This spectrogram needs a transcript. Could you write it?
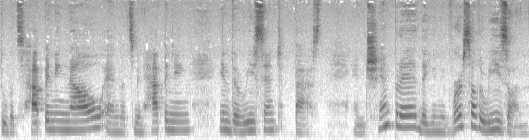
to what's happening now and what's been happening in the recent past. And syempre, the universal reason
